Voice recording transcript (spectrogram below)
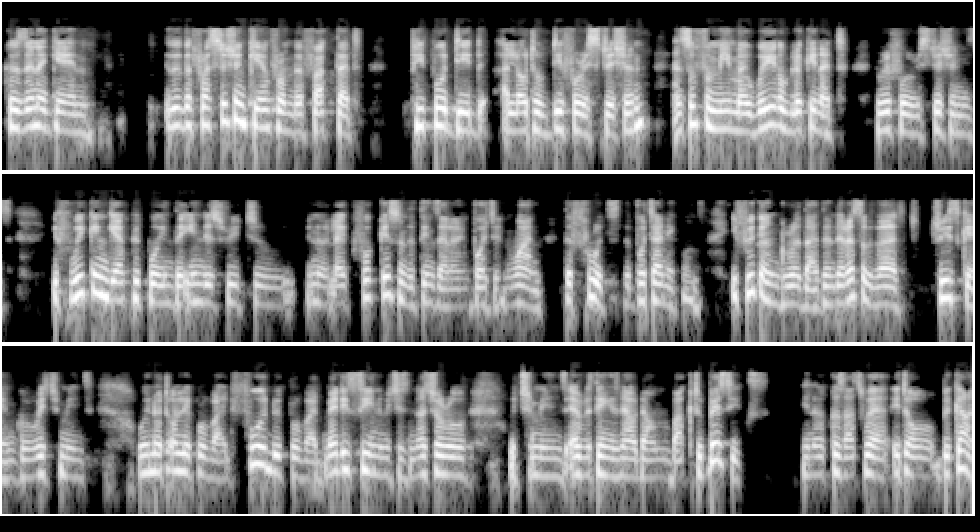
Because then again, the, the frustration came from the fact that people did a lot of deforestation. And so for me, my way of looking at reforestation is if we can get people in the industry to, you know, like focus on the things that are important. One, the fruits, the botanic ones. If we can grow that, then the rest of the trees can grow, which means we not only provide food, we provide medicine, which is natural, which means everything is now down back to basics, you know, because that's where it all began.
